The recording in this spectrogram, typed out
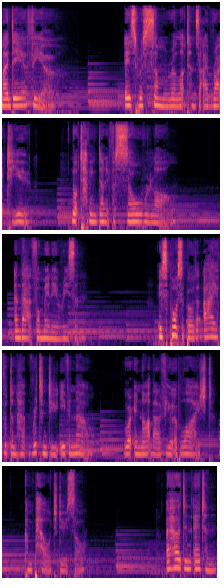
My dear Theo, it's with some reluctance that I write to you, not having done it for so long, and that for many a reason. It's possible that I wouldn't have written to you even now, were it not that I feel obliged, compelled to do so. I heard in Etten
